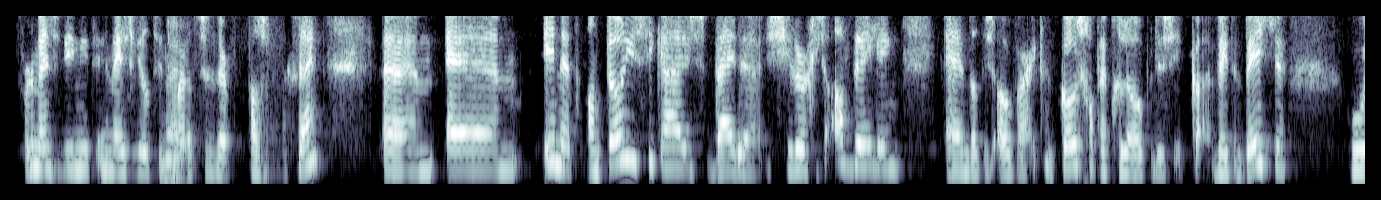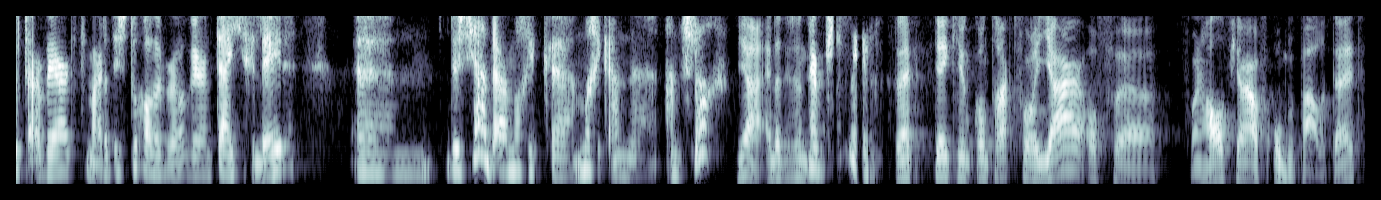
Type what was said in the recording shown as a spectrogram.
Voor de mensen die niet in de medische wereld zitten, Nee. maar dat zullen er vast wel zijn. En in het Antonius ziekenhuis bij de chirurgische afdeling. En dat is ook waar ik een kooschap heb gelopen. Dus ik weet een beetje hoe het daar werkt. Maar dat is toch alweer wel weer een tijdje geleden. Ehm, dus ja, daar mag ik, eh, mag ik aan, de- aan de slag. Ja, en dat is een, Daar heb ik dan heb, teken je een contract voor een jaar of eh, voor een half jaar of onbepaalde tijd.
